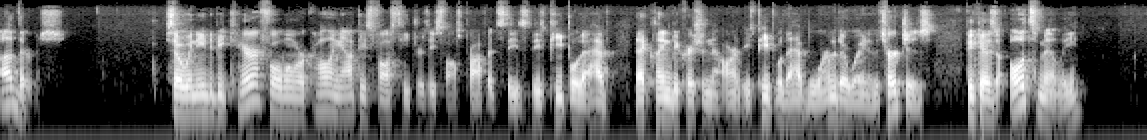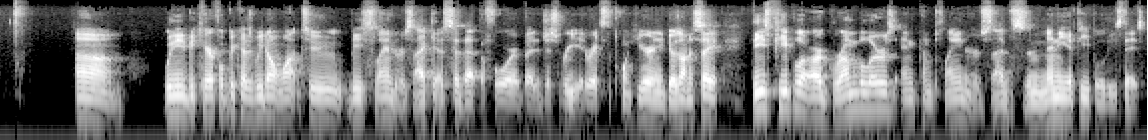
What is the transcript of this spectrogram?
others. So we need to be careful when we're calling out these false teachers, these false prophets, these these people that have that claim to be Christian that aren't, these people that have wormed their way into the churches, because ultimately, um, we need to be careful because we don't want to be slanderous. I said that before, but it just reiterates the point here. And he goes on to say, these people are grumblers and complainers. Uh, This is many a people these days,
